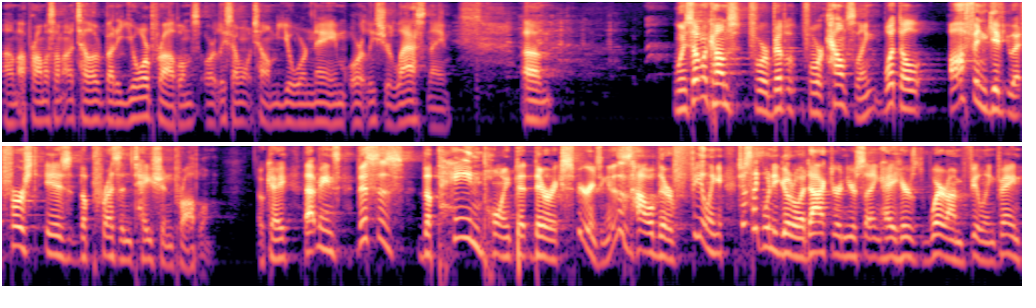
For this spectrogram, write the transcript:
Um, I promise I'm gonna tell everybody your problems, or at least I won't tell them your name, or at least your last name. Um, when someone comes for, for counseling, what they'll often give you at first is the presentation problem. Okay? That means this is the pain point that they're experiencing. And this is how they're feeling. Just like when you go to a doctor and you're saying, hey, here's where I'm feeling pain.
